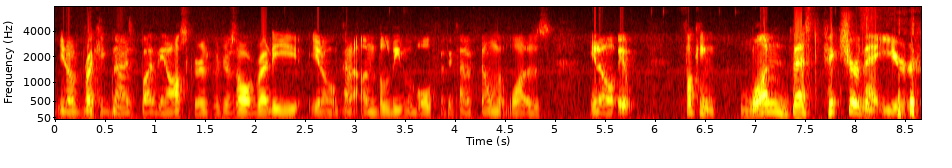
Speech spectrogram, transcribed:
you know, recognized by the Oscars, which was already, you know, kind of unbelievable for the kind of film it was. You know, it fucking won Best Picture that year.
